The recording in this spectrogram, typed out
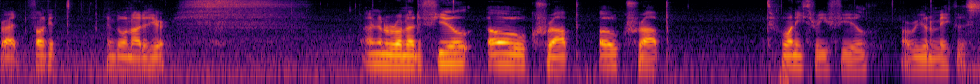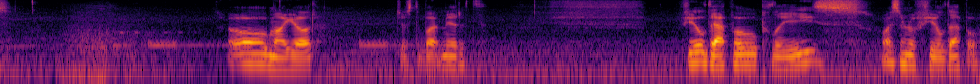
Right, fuck it. I'm going out of here. I'm gonna run out of fuel. Oh crap. Oh crap. 23 fuel. Are we gonna make this? Oh my god. Just about made it. Fuel depot, please. Why is there no fuel depot?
